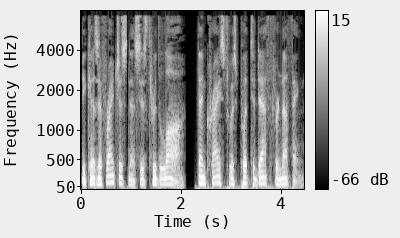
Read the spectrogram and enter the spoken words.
because if righteousness is through the law, then Christ was put to death for nothing.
